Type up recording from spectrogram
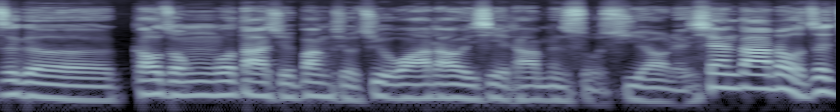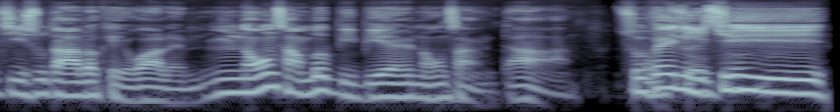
这个高中或大学棒球去挖到一些他们所需要的，现在大家都有这技术，大家都可以挖人。你农场不比别人农场大。除非你去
